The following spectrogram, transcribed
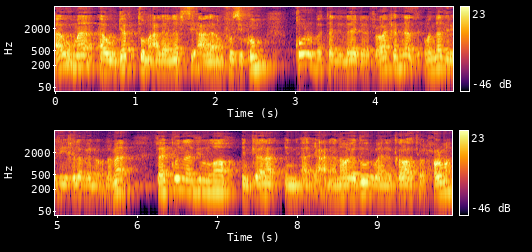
أو ما أوجبتم على نفسي على أنفسكم قربة لله جل في كالنذر. والنذر فيه خلاف بين العلماء. فإن كنا دين الله إن كان إن يعني أنه يدور بين الكراهة والحرمة.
